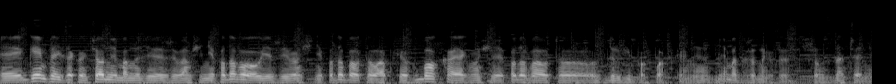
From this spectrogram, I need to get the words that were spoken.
E, Gameplay zakończony. Mam nadzieję, że Wam się nie podobał. Jeżeli Wam się nie podobał, to łapkę w bok, a jak Wam się podobał, to w drugi bok łapkę. Nie, nie ma to żadnego zresztą znaczenia.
